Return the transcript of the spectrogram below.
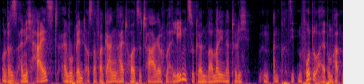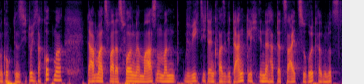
und was es eigentlich heißt, einen Moment aus der Vergangenheit heutzutage nochmal erleben zu können, weil man ihn natürlich im, im Prinzip ein Fotoalbum hat. Man guckt sich durch sagt, guck mal, damals war das folgendermaßen und man bewegt sich dann quasi gedanklich innerhalb der Zeit zurück, also benutzt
